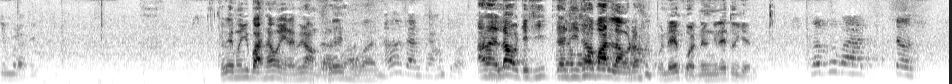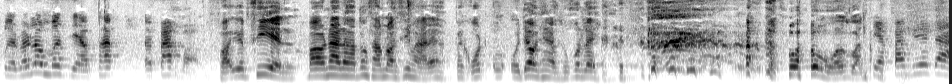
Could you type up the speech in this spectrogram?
กินมาละทีก็เลยมาอยู่บ้านเท่านี้นะพี่น้องก็เลยหัวาเออจำแถมมันเกี่ยวอะไรเล่าจะทีจะทีเท่าบ้านเราเนาะมันได้ขวดหนึงอยู่ในตู้เย็น แล้วคือว่าเจอ เปิดพัดลมมาเสียพัดเอ่อปากบอกฝากเอฟซีเอ็นเบ้าหน้านะครับต้องสามร้อยสี่หาเลยไปกดโอโอเจ้าใช่ไหมทุกคนเลยหัวก่อนเสียปากด้วยจ้า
